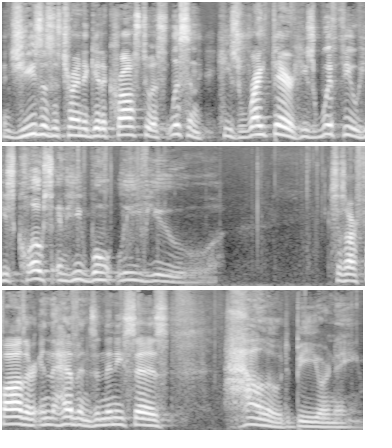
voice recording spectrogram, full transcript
And Jesus is trying to get across to us listen, He's right there, He's with you, He's close, and He won't leave you. He says, Our Father in the heavens, and then He says, Hallowed be your name.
